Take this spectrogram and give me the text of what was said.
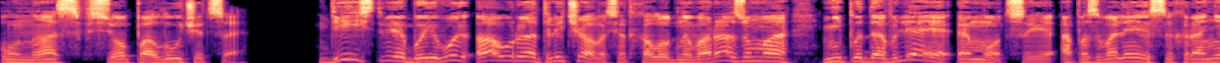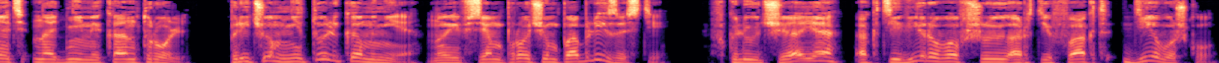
«У нас все получится». Действие боевой ауры отличалось от холодного разума, не подавляя эмоции, а позволяя сохранять над ними контроль. Причем не только мне, но и всем прочим поблизости, включая активировавшую артефакт девушку.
